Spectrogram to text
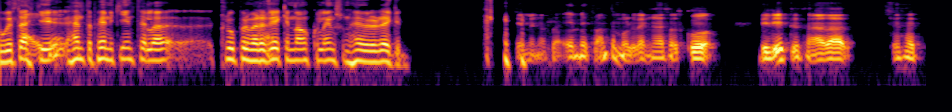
þú vilt er ekki það. henda peningi inn til að klúpurinn verði reikin nákvæmlega eins og hann hefur verið reikin sem er náttúrulega einmitt vandamáli vegna þess að sko við vitum það að sagt,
